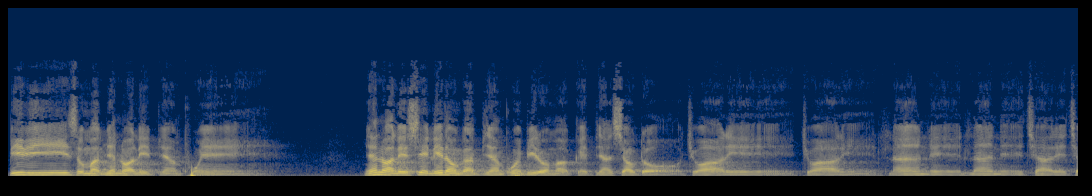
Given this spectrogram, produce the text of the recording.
ပြီးပြီဆိုမှမျက်နှာလေးပြန်ဖွင့်မျက်နှာလေးရှေ့လေးတောင်ကပြန်ဖွင့်ပြီးတော့မှကဲပြန်လျှောက်တော့ကြွားတယ်ကြွားတယ်လှမ်းတယ်လှမ်းတယ်ချတယ်ချ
